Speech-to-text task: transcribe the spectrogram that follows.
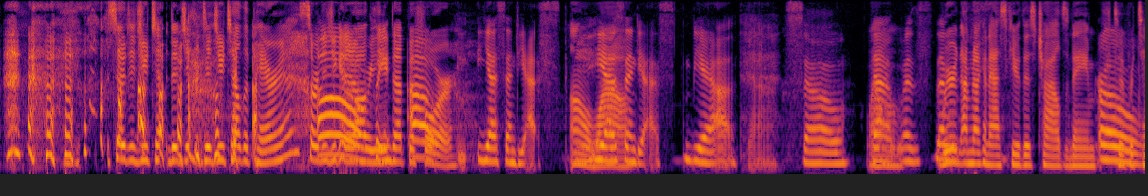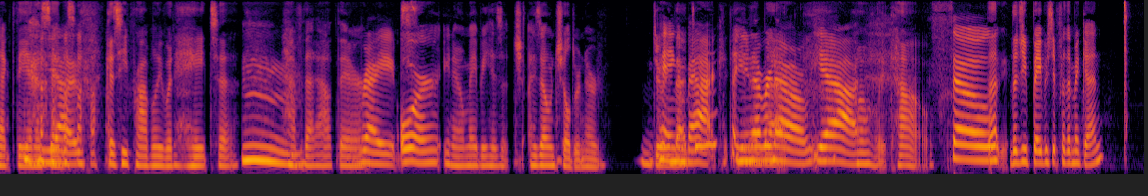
So did you did you did you tell the parents, or did you get it all Oh, cleaned up oh, before? Oh, yes and yes. Oh, wow. Yes and yes. Yeah. Yeah. So Wow. that was that We're, was- I'm not going to ask you this child's name to Oh, protect the innocent yes. because he probably would hate to have that out there. Right. Or, you know, maybe his his own children are doing paying that back. too, paying you never back. know. Yeah. Holy cow. So That, did you babysit for them again?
